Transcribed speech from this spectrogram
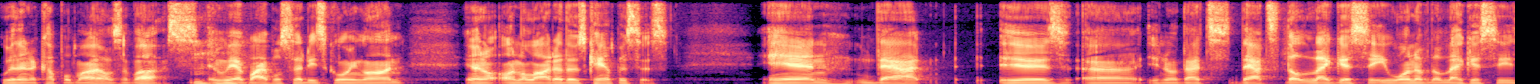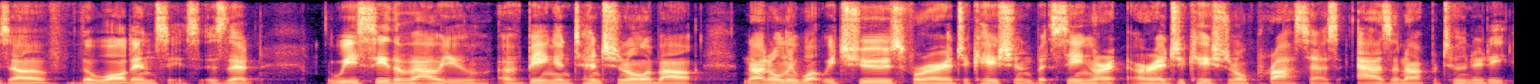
within a couple miles of us. And we mm-hmm. have Bible studies going on you know, on a lot of those campuses and that is uh, you know that's that's the legacy one of the legacies of the waldenses is that we see the value of being intentional about not only what we choose for our education but seeing our, our educational process as an opportunity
